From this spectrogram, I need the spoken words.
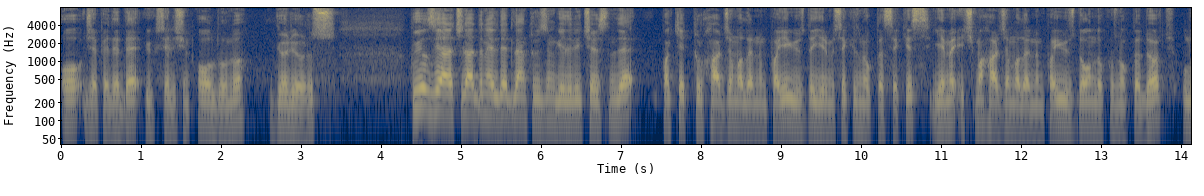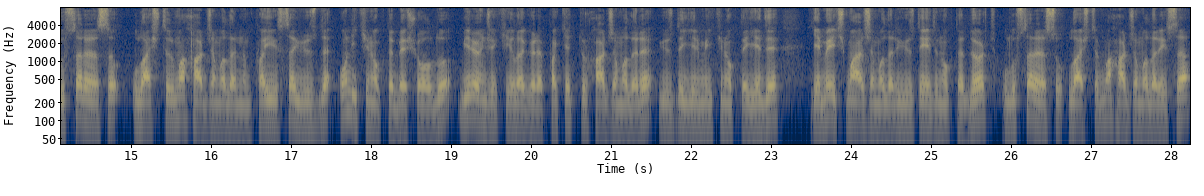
o cephede de yükselişin olduğunu görüyoruz. Bu yıl ziyaretçilerden elde edilen turizm geliri içerisinde paket tur harcamalarının payı %28.8, yeme içme harcamalarının payı %19.4, uluslararası ulaştırma harcamalarının payı ise %12.5 oldu. Bir önceki yıla göre paket tur harcamaları %22.7, yeme içme harcamaları %7.4, uluslararası ulaştırma harcamaları ise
